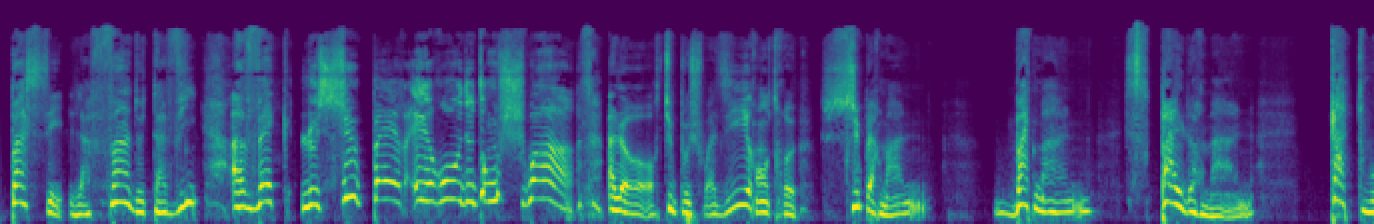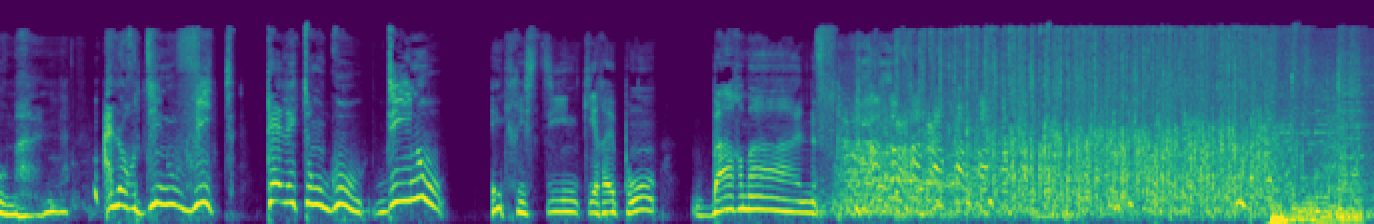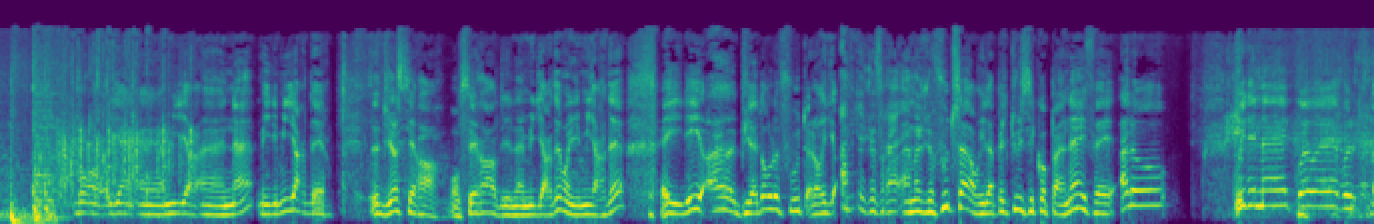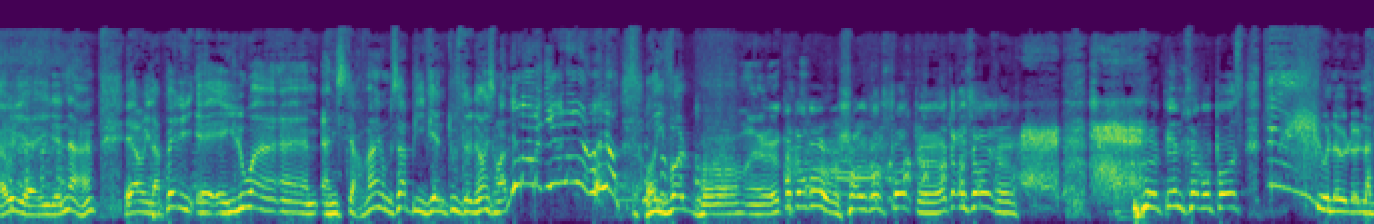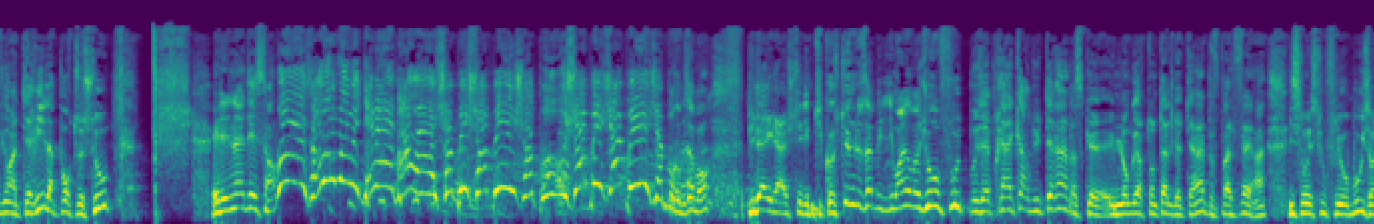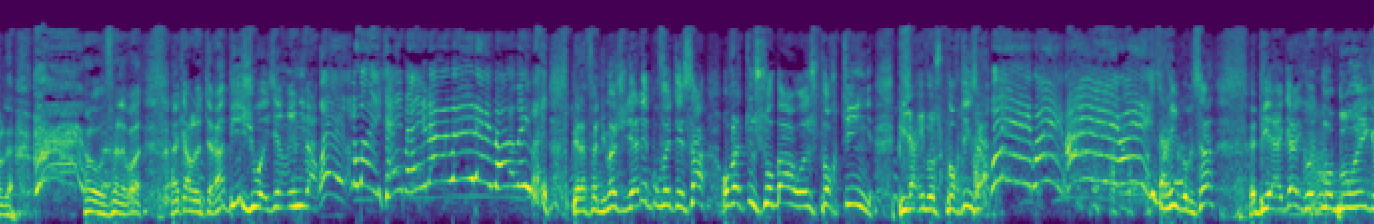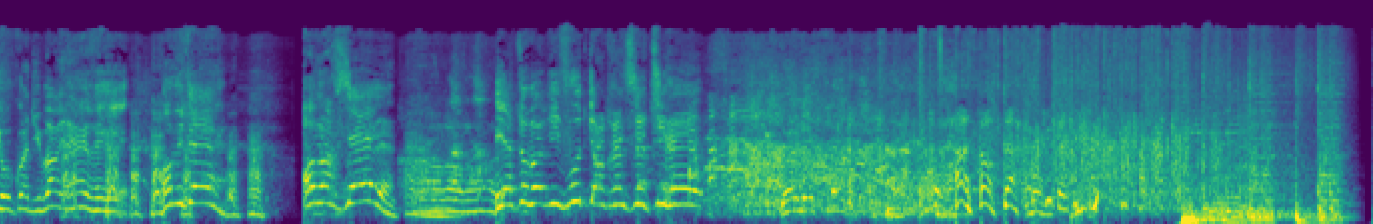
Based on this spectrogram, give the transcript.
Passer la fin de ta vie avec le super héros de ton choix. Alors, tu peux choisir entre Superman, Batman, Spider-Man, Catwoman. Alors dis-nous vite, quel est ton goût? Dis-nous. Et Christine qui répond, Barman. Bon, il y a un, milliard, un nain, mais il est milliardaire. Déjà, c'est rare. Bon, c'est rare d'un milliardaire, bon, il est milliardaire. Et il dit, ah, et puis il adore le foot. Alors il dit, ah putain, je ferai un match de foot, ça. Alors il appelle tous ses copains nains, il fait, allô? Oui, des mecs, ouais, ouais, ouais. Bah oui, euh, il est nain, hein. Et alors, il appelle, et, il loue un, un, un Mister 20, comme ça, puis ils viennent tous dedans, ils sont là. Oh, ils volent. Écoutez, sur les grosses je... Le PM sur vos postes. L'avion atterrit, la porte s'ouvre. Et les nains descendent. Ouais, ça ouais, chapeau, chapi, chapi, chapeau. Comme ça, bon. Puis là, il a acheté des petits costumes, de ça, puis il dit, ouais, on va jouer au foot. Vous avez pris un quart du terrain, parce qu'une longueur totale de terrain, ils peuvent pas le faire, hein. Ils sont essoufflés au bout, ils sont là. un quart de terrain, puis ils jouent, ils disent, on y va. Ouais, on va. Puis à la fin du match, il dit, allez, pour fêter ça, on va tous au bar, au sporting. Puis ils arrivent au sporting, ça, ouais, ouais, ouais, ouais. Ils arrivent comme ça. Et puis il y a un gars qui est complètement bourré, qui est au coin du bar, il arrive, et, oh putain! Oh Marcel Il y a ton baby foot qui est en train de se tirer Alors là,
